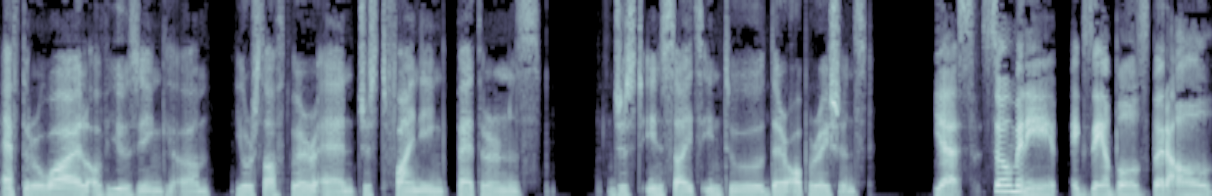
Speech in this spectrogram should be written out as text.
after a while of using um, your software and just finding patterns, just insights into their operations? Yes, so many examples, but I'll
